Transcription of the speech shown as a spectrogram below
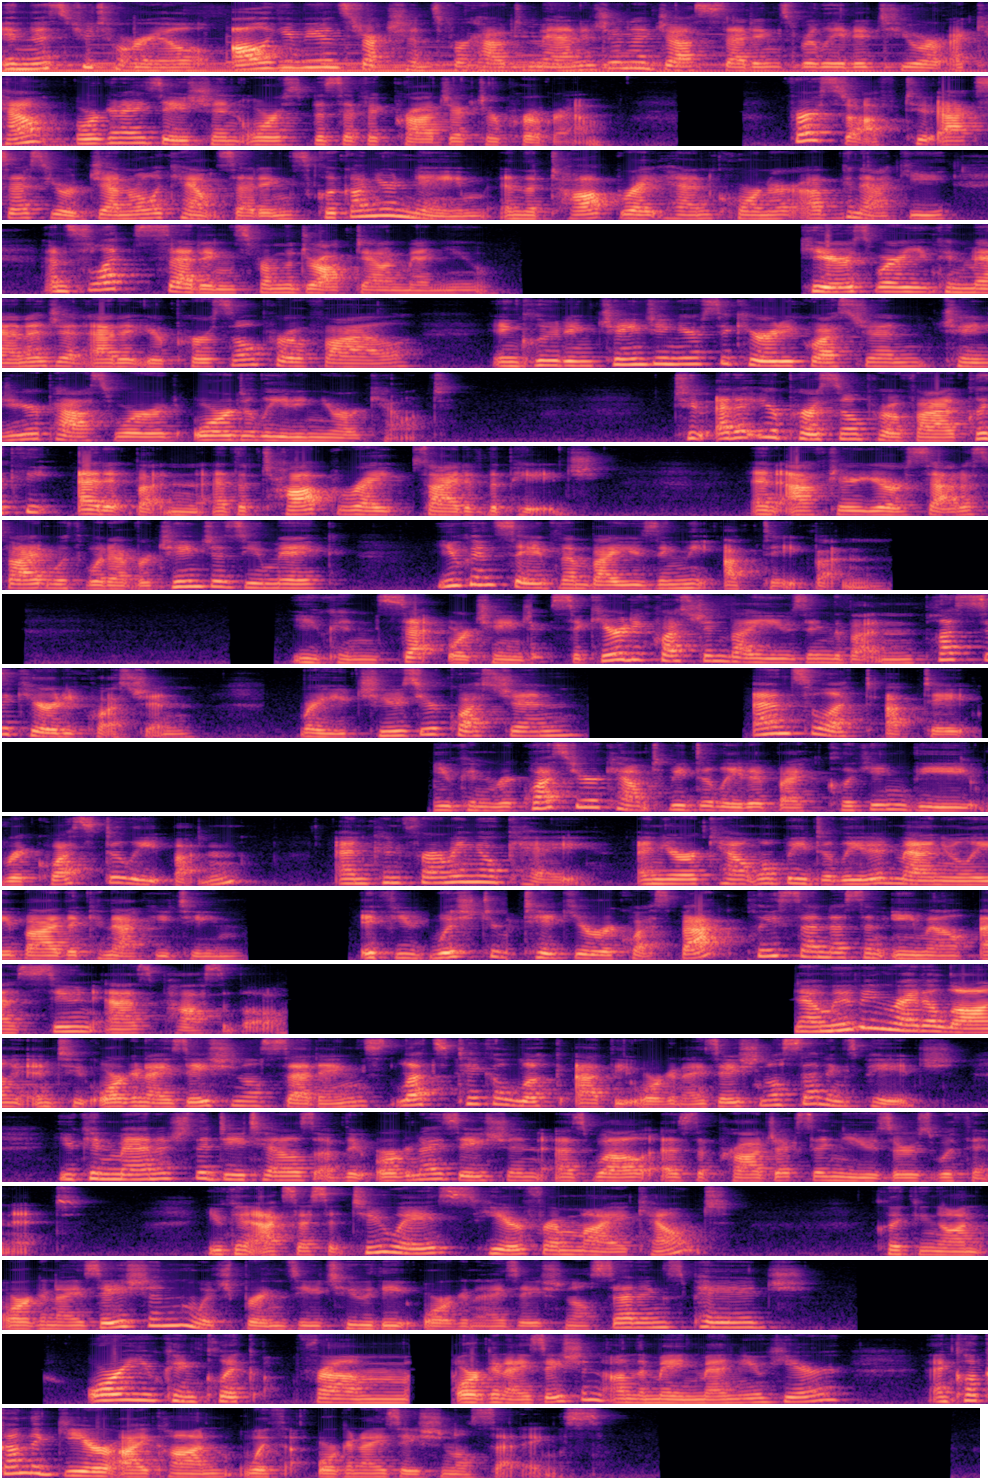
In this tutorial, I'll give you instructions for how to manage and adjust settings related to your account, organization, or specific project or program. First off, to access your general account settings, click on your name in the top right-hand corner of Kinaki and select Settings from the drop-down menu. Here's where you can manage and edit your personal profile, including changing your security question, changing your password, or deleting your account. To edit your personal profile, click the Edit button at the top right side of the page. And after you're satisfied with whatever changes you make, you can save them by using the Update button. You can set or change security question by using the button plus security question, where you choose your question and select Update. You can request your account to be deleted by clicking the Request Delete button and confirming OK, and your account will be deleted manually by the Kinaki team. If you wish to take your request back, please send us an email as soon as possible. Now moving right along into organizational settings, let's take a look at the organizational settings page. You can manage the details of the organization as well as the projects and users within it. You can access it two ways, here from My Account, clicking on Organization, which brings you to the Organizational Settings page. Or you can click from Organization on the main menu here, and click on the gear icon with Organizational Settings.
